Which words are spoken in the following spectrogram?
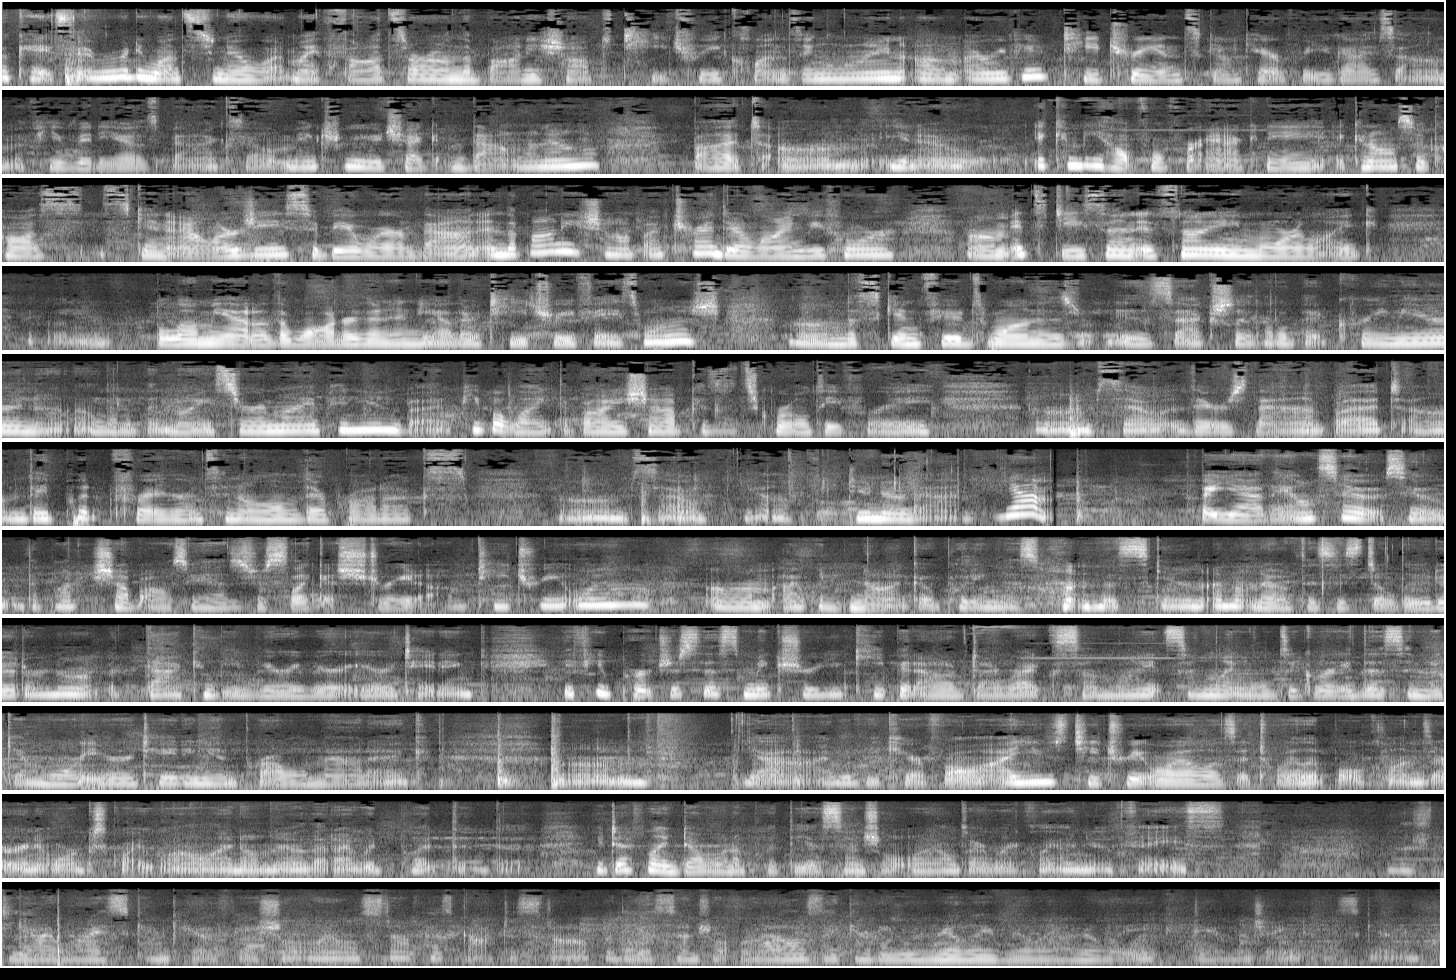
Okay, so everybody wants to know what my thoughts are on the Body Shop's Tea Tree cleansing line. Um, I reviewed tea tree and skincare for you guys um, a few videos back, so make sure you check that one out. But, um, you know, it can be helpful for acne. It can also cause skin allergies, so be aware of that. And the Body Shop, I've tried their line before. Um, it's decent. It's not any more like blow me out of the water than any other tea tree face wash. Um, the Skinfood's one is is actually a little bit creamier and a, little bit nicer in my opinion, but people like the Body Shop because it's cruelty free. Um, so there's that, but um, they put fragrance in all of their products. Um, so yeah, do know that. Yep. But yeah, they also, so the Body Shop also has just like a straight up tea tree oil. Um, I would not go putting this on the skin. I don't know if this is diluted or not, but that can be very, very irritating. If you purchase this, make sure you keep it out of direct sunlight. Sunlight will degrade this and make it more irritating and problematic. Um, yeah, I would be careful. I use tea tree oil as a toilet bowl cleanser and it works quite well. I don't know that I would put the, the you definitely don't want to put the essential oil directly on your face. This DIY skincare facial oil stuff has got to stop with the essential oils. They can be really, really, really damaging to the skin.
